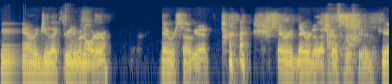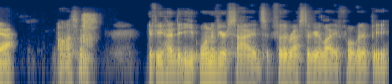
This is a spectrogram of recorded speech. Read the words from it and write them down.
you know we'd do like three to an order. They were so good. they were they were delicious. That good. Yeah. Awesome. If you had to eat one of your sides for the rest of your life, what would it be?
